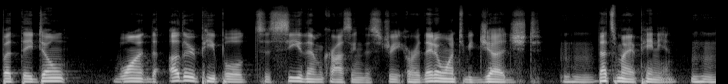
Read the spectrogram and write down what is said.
but they don't want the other people to see them crossing the street, or they don't want to be judged. Mm-hmm. That's my opinion. Mm-hmm.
